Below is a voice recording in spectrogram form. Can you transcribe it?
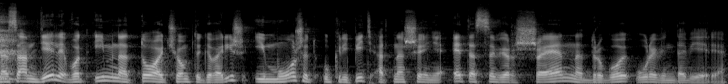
на самом деле, вот именно то, о чем ты говоришь, и может укрепить отношения. Это совершенно другой уровень доверия.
